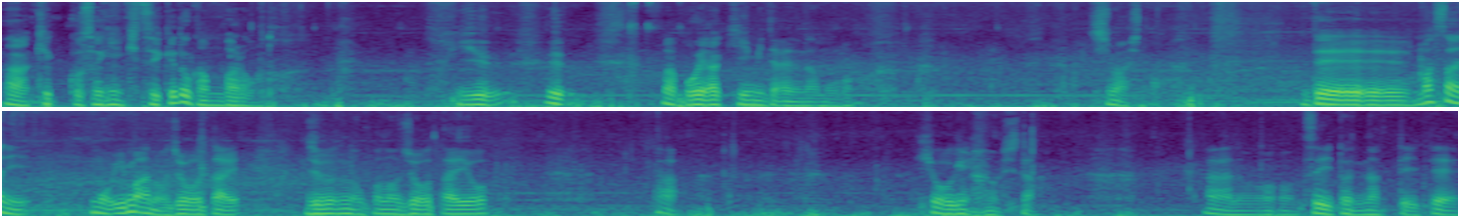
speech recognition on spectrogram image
あ結構最近きついけど頑張ろうと。いう、まあ、ぼやきみたいなものしました。でまさにもう今の状態自分のこの状態を、まあ、表現をしたあのツイートになっていて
